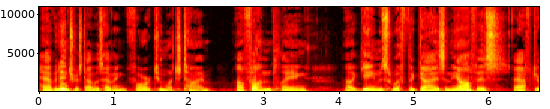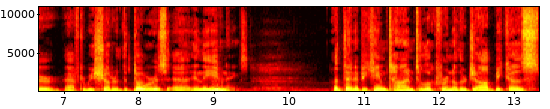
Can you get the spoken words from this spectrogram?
have an interest. I was having far too much time, uh, fun playing uh, games with the guys in the office after after we shuttered the doors uh, in the evenings. But then it became time to look for another job because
